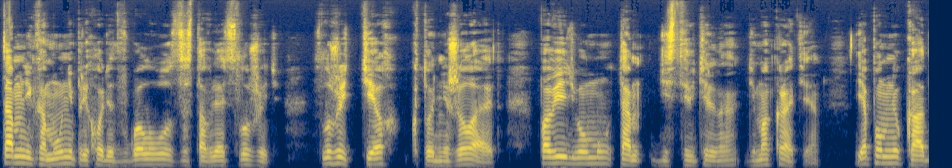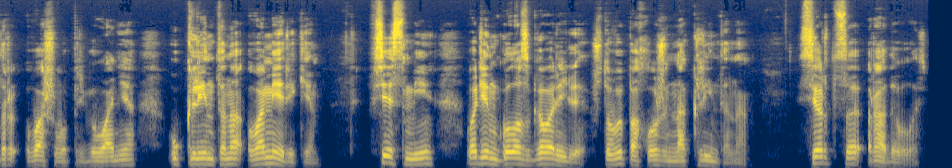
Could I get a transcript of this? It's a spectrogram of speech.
Там никому не приходит в голову заставлять служить. Служить тех, кто не желает. По-видимому, там действительно демократия. Я помню кадр вашего пребывания у Клинтона в Америке. Все СМИ в один голос говорили, что вы похожи на Клинтона. Сердце радовалось.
